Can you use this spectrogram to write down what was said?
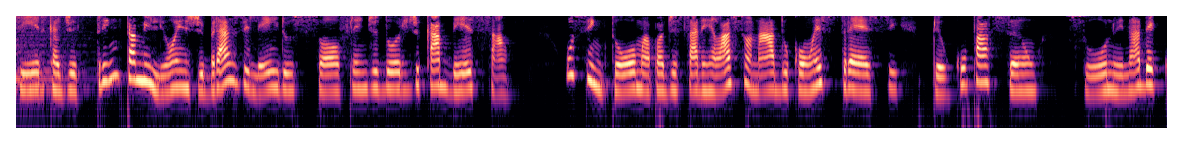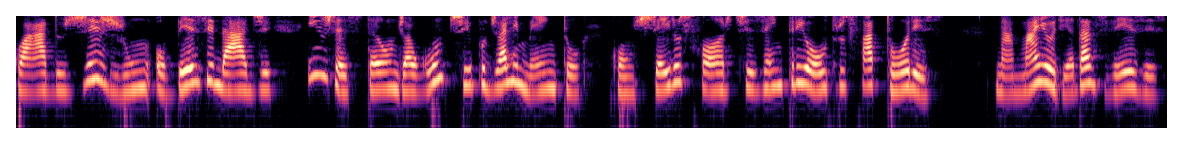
Cerca de 30 milhões de brasileiros sofrem de dor de cabeça. O sintoma pode estar relacionado com estresse, preocupação, sono inadequado, jejum, obesidade, ingestão de algum tipo de alimento com cheiros fortes, entre outros fatores. Na maioria das vezes,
